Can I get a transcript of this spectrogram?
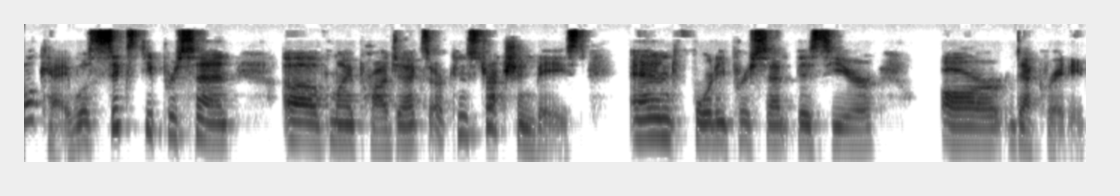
okay, well, 60% of my projects are construction based and 40% this year are decorating.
